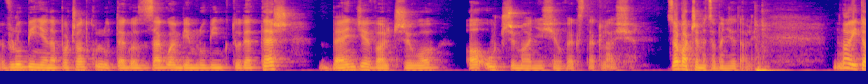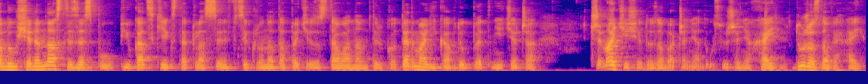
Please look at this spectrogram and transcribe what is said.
w Lubinie na początku lutego z Zagłębiem Lubin, które też będzie walczyło o utrzymanie się w Ekstraklasie. Zobaczymy, co będzie dalej. No i to był 17 zespół piłkarskiej Ekstraklasy. W cyklu na tapecie została nam tylko Termalika, Brupet, Nieciecza. Trzymajcie się, do zobaczenia, do usłyszenia. Hej, dużo zdrowia, hej.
